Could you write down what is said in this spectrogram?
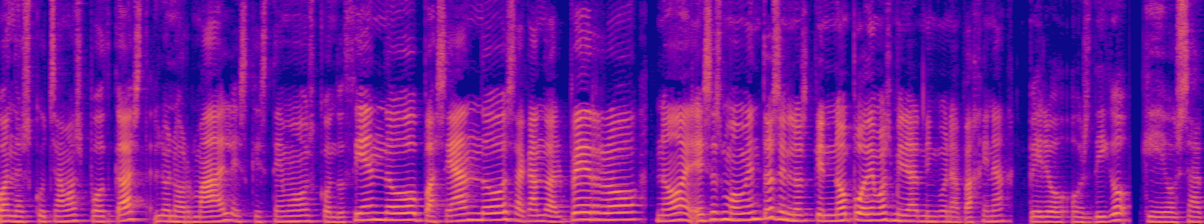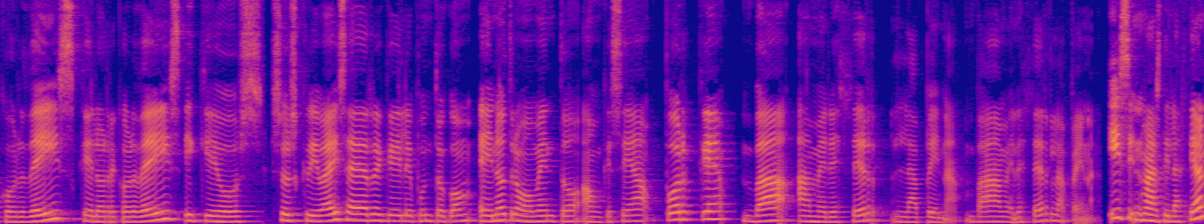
cuando escuchamos podcast lo normal es que estemos conduciendo, paseando, sacando al perro, ¿no? Esos momentos en los que no podemos mirar ninguna página pero os digo que os acordéis, que lo recordéis y que os suscribáis a rql.com en otro momento, aunque sea porque va a merecer la pena, va a merecer la pena. Y sin más dilación,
